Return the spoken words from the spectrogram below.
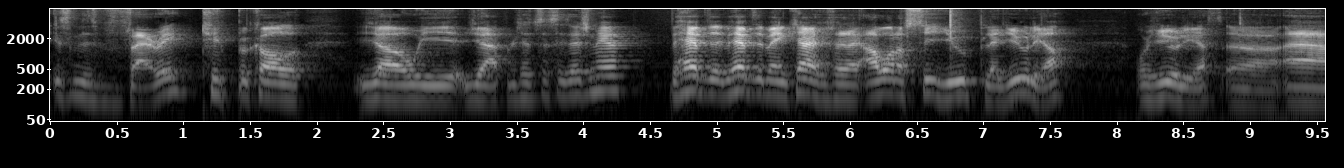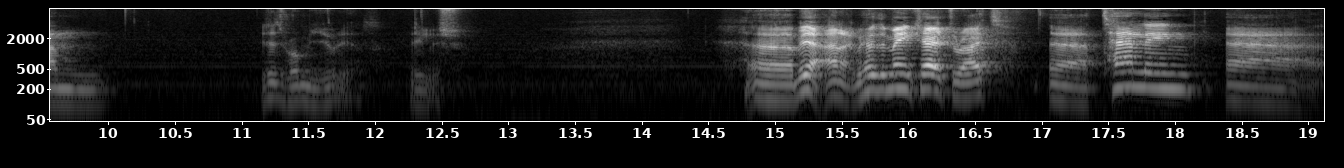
isn't this very typical yaoi Japanese situation here? We have the we have the main character say like, I want to see you play Julia or Juliet. Uh, um, is it Romeo Juliet English? Uh, but yeah, I know. We have the main character, right? Uh, Tanling, uh,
